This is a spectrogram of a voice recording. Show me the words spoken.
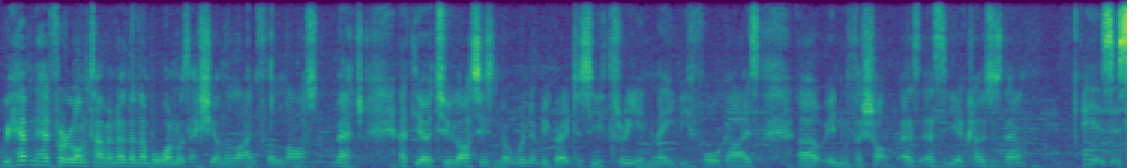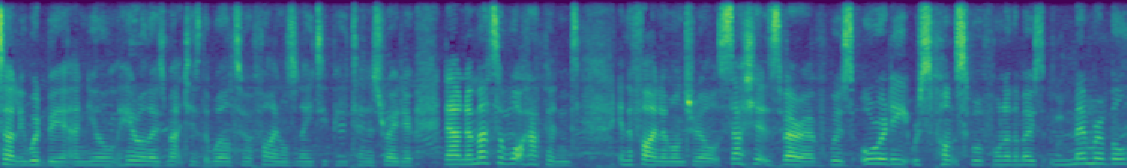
We haven't had for a long time. I know the number one was actually on the line for the last match at the O2 last season, but wouldn't it be great to see three and maybe four guys uh, in with a shot as, as the year closes down? It certainly would be, and you'll hear all those matches, the World Tour finals on ATP Tennis Radio. Now, no matter what happened in the final in Montreal, Sasha Zverev was already responsible for one of the most memorable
